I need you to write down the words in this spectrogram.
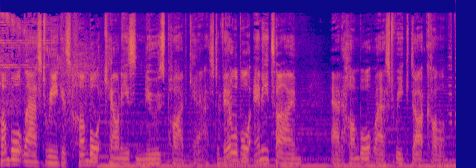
Humboldt Last Week is Humboldt County's news podcast, available anytime at HumboldtLastWeek.com.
